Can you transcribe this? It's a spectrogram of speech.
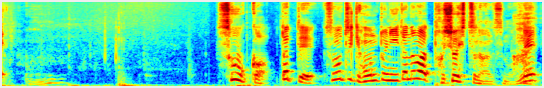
えそうか。だってその時本当にいたのは図書室なんですもんね、はい。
